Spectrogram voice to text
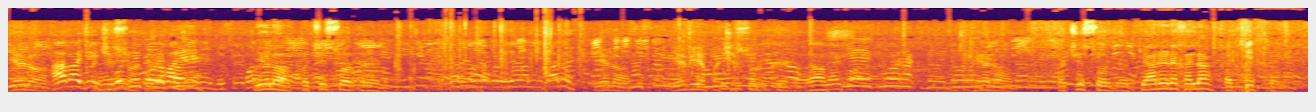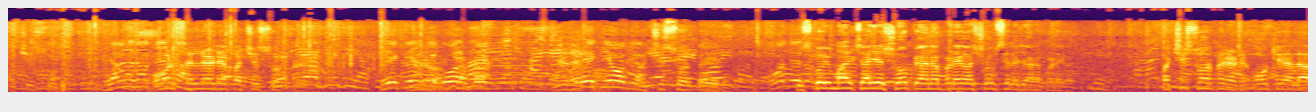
ये लो हाँ भाई जी पच्चीस सौ ये लो पच्चीस सौ रुपये. रेट ये लो ये भी है पच्चीस सौ रुपये. ये लो पच्चीस सौ रुपये. क्या रेट है खैला? पच्चीस सौ. पच्चीस सौ. और सेल रेट है पच्चीस सौ रुपये. एक ये एक और और एक ये हो गया. पच्चीस सौ रुपये. रेट जिसको भी माल चाहिए शॉप पे आना पड़ेगा शॉप से ले जाना पड़ेगा. पच्चीस सौ रुपये रेट है. ओके अल्लाह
